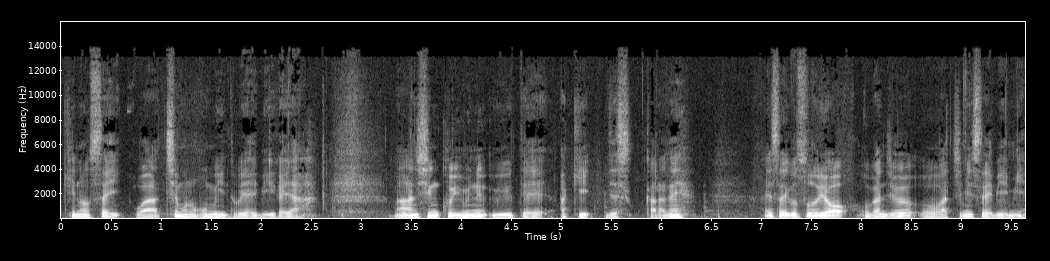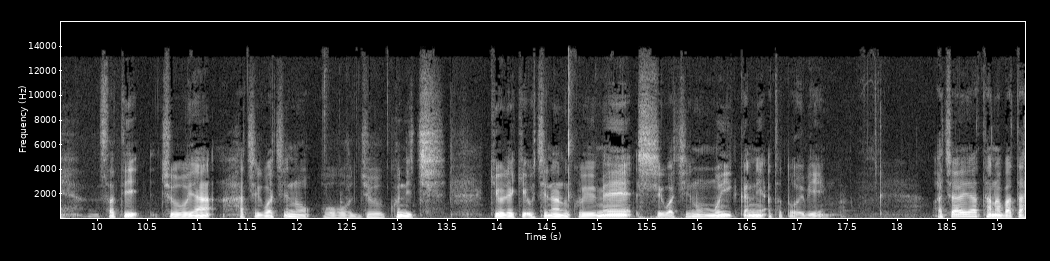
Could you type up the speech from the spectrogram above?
気のせいは、ちむの海どやびがや、まあ、安心食いみぬ言うて、秋ですからね。はい、最後数曜、おがんじゅう、わちみせびみ。さて、昼夜8月の19日、旧暦うちなぬくゆめ4月の6日にあたといびあちゃや七夕、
